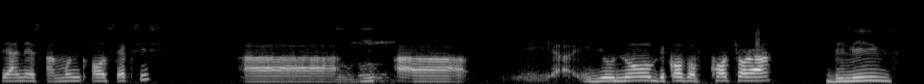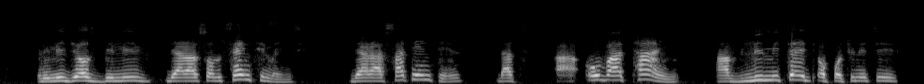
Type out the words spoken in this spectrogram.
fairness among all sexes. Uh, mm-hmm. uh, you know, because of cultural beliefs, religious beliefs, there are some sentiments, there are certain things that uh, over time have limited opportunities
